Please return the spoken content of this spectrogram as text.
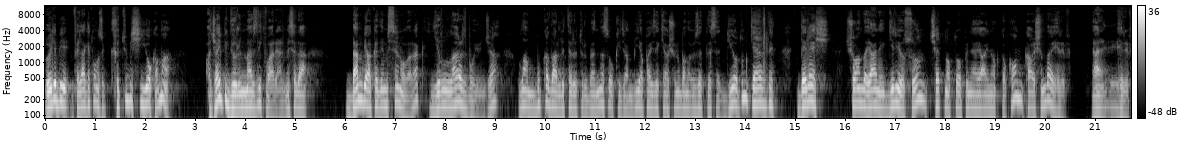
Öyle bir felaket olmasa kötü bir şey yok ama acayip bir görünmezlik var. Yani mesela ben bir akademisyen olarak yıllar boyunca ulan bu kadar literatürü ben nasıl okuyacağım bir yapay zeka şunu bana özetlese diyordum geldi. Beleş. Şu anda yani giriyorsun chat.openai.com karşında herif. Yani herif.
